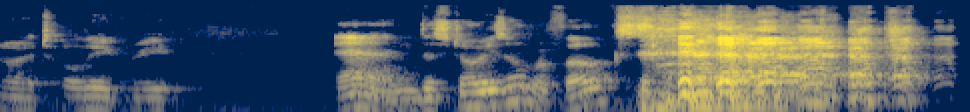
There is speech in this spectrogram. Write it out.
No, I totally agree. And the story's over, folks.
